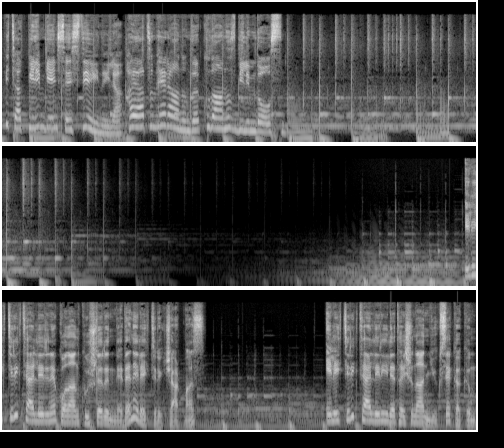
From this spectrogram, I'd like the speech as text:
TÜBİTAK Bilim Genç Sesli yayınıyla hayatın her anında kulağınız bilimde olsun. Elektrik tellerine konan kuşların neden elektrik çarpmaz? Elektrik telleriyle taşınan yüksek akım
